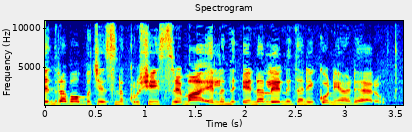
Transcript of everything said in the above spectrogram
చంద్రబాబు చేసిన కృషి శ్రమ ఎల్ల- ఎన్నలేనిదని కొనియాడారు.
